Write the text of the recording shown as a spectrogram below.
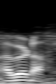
അവിടാ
